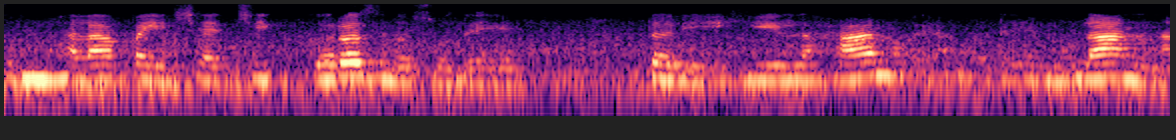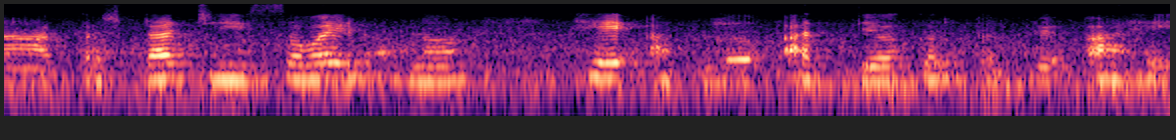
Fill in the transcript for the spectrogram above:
तुम्हाला पैशाची गरज नसू दे. तरीही लहान वया मुलांना कष्टाची सवय लावणं हे आपलं आद्य कर्तव्य आहे.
